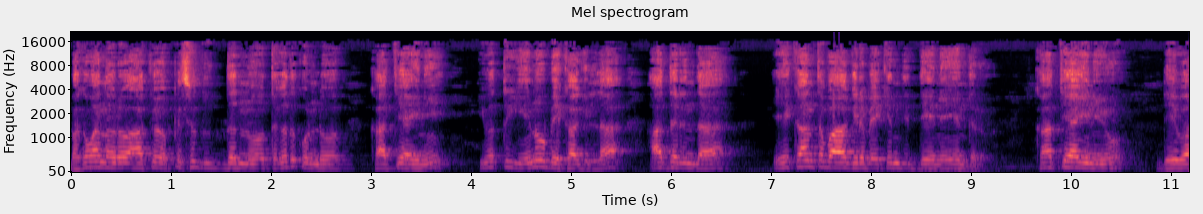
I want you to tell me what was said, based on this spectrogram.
ಭಗವಾನರು ಆಕೆ ಒಪ್ಪಿಸಿದುದನ್ನು ತೆಗೆದುಕೊಂಡು ಕಾತ್ಯಾಯಿನಿ, ಇವತ್ತು ಏನೂ ಬೇಕಾಗಿಲ್ಲ, ಆದ್ದರಿಂದ ಏಕಾಂತವಾಗಿರಬೇಕೆಂದಿದ್ದೇನೆ ಎಂದರು. ಕಾತ್ಯಾಯಿನಿಯು ದೇವ,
